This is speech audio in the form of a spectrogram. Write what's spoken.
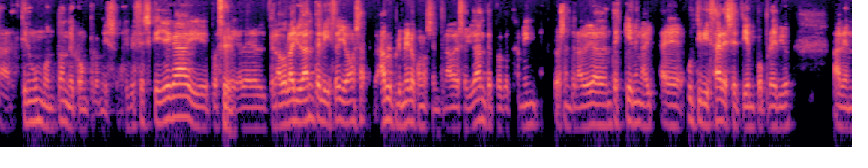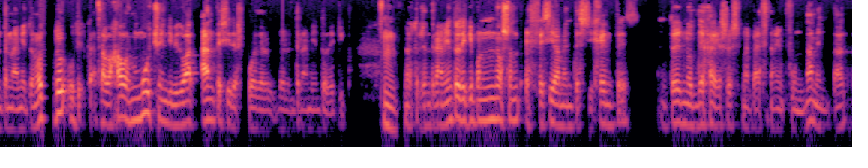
ah, tienen un montón de compromisos. Hay veces que llega y pues Sí. el, entrenador ayudante le dice, oye, vamos a, hablo primero con los entrenadores ayudantes, porque también los entrenadores ayudantes quieren eh, utilizar ese tiempo previo al entrenamiento. Nosotros trabajamos mucho individual antes y después del, del entrenamiento de equipo. Mm. Nuestros entrenamientos de equipo no son excesivamente exigentes, entonces nos deja, eso es, me parece también fundamental,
